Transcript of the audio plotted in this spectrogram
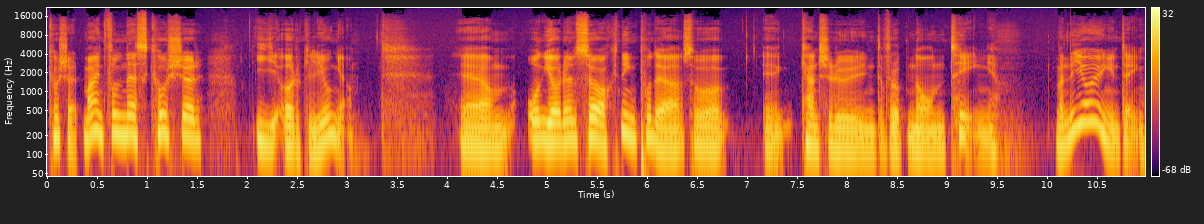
kurser. Mindfulness-kurser i Örkelljunga. Eh, och gör du en sökning på det så eh, kanske du inte får upp någonting. Men det gör ju ingenting.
